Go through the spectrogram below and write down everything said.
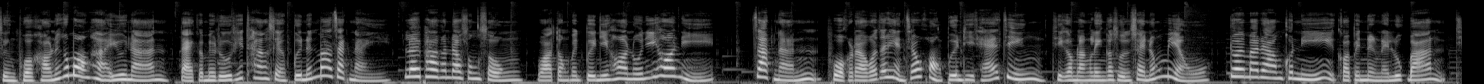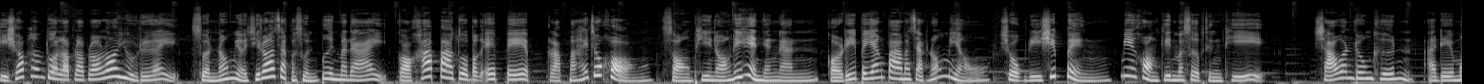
ซึ่งพวกเขานั้นก็มองหาอยู่นาน แต่ก็ไม่รู้ทิศทางเสียงปืนนั้นมาจากไหน เลยพากันเดาสงๆว่าต้องเป็นปืนยี่ห้อนู้นยี่ห้อนี้ จากนั้นพวกเราก็จะเห็นเจ้าของปืนที่แท้จริง ที่กำลังเล็งกระสุนใส่น้องเหมียว โดยมาดามคนนี้ก็เป็นหนึ่งในลูกบ้าน ที่ชอบทำตัวลับๆล่อๆอยู่เรื่อย ส่วนน้องเหมียวที่รอดจากกระสุนปืนมาได้ ก็ฆ่าปลาตัวบักเอเปบกลับมาให้เจ้าของสองพี่น้องที่เห็นอย่างนั้น ก็รีบไปย่างปลามาจากน้องเหมียว โชคดีชิบเป่งมีของกินมาเสิร์ฟถึงที่ เช้าวันรุ่งขึ้นอเดโม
